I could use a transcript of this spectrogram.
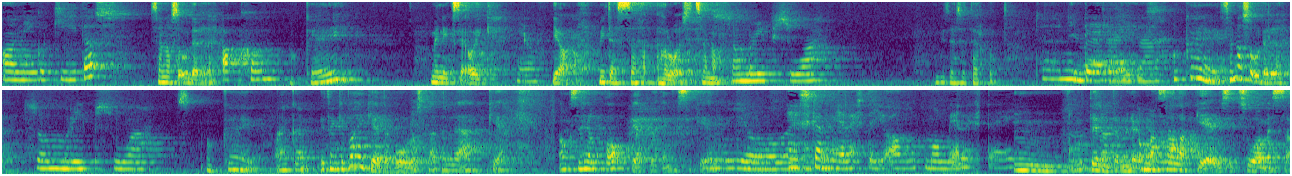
on niinku kiitos. Sano se uudelleen. Akun. Okei. Menikö se oikein? Joo. Joo. Mitä sä haluaisit sanoa? Somripsua. Mitä se tarkoittaa? Tällainen terveys. päivää. Okei, sano se uudelleen. Somripsua. Okei, aika jotenkin vaikealta kuulostaa tälle äkkiä. Onko se helppo oppia kuitenkin se kieli? Joo. Iskän mielestä joo, mutta mun mielestä ei. Mm, mutta teillä on tämmöinen oma salakieli sit Suomessa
